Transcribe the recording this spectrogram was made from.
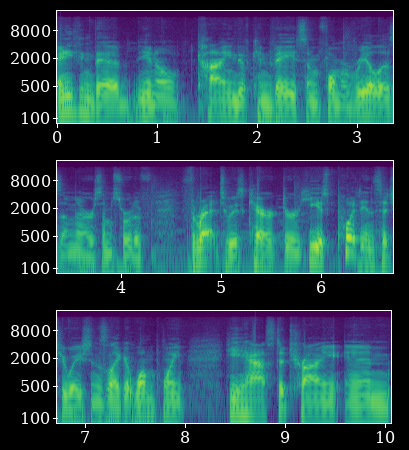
anything that, you know, kind of convey some form of realism or some sort of threat to his character, he is put in situations like at one point he has to try and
